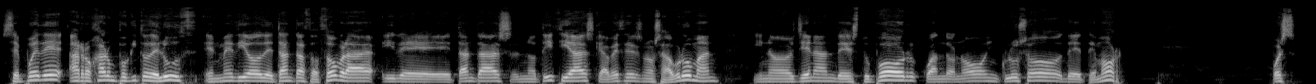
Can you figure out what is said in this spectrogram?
se puede arrojar un poquito de luz en medio de tanta zozobra y de tantas noticias que a veces nos abruman y nos llenan de estupor, cuando no incluso de temor. Pues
